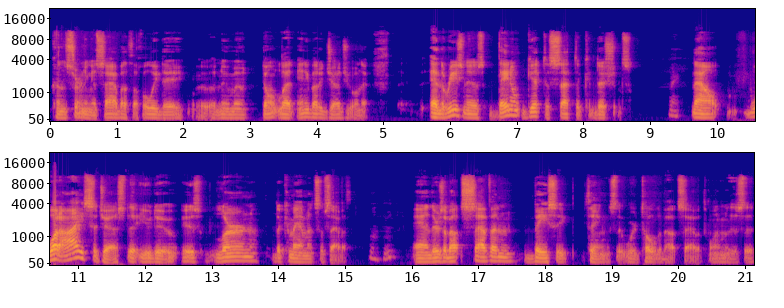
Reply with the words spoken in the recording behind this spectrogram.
concerning a Sabbath, a holy day, a new moon. Don't let anybody judge you on that. And the reason is they don't get to set the conditions. Right. Now, what I suggest that you do is learn the commandments of Sabbath. hmm And there's about seven basic things that we're told about Sabbath. One is that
